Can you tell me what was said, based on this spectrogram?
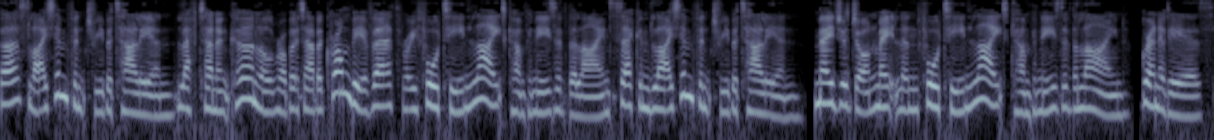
1st Light Infantry Battalion, Lieutenant Colonel Robert Abercromby of Airthrey 14 Light Companies of the Line 2nd Light Infantry Battalion, Major John Maitland 14 Light Companies of the Line, Grenadiers.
